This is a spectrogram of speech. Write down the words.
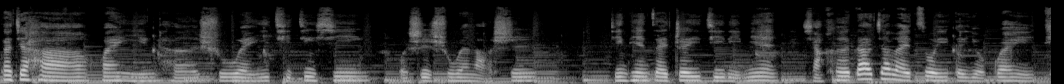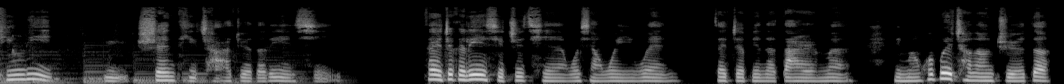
大家好，欢迎和舒文一起静心。我是舒文老师。今天在这一集里面，想和大家来做一个有关于听力与身体察觉的练习。在这个练习之前，我想问一问，在这边的大人们，你们会不会常常觉得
